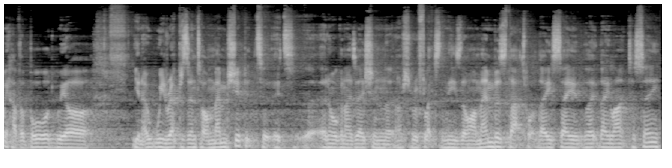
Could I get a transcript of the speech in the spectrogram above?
we have a board, we are you know, we represent our membership. It's, a, it's an organisation that reflects the needs of our members. That's what they say they, they, like to see,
